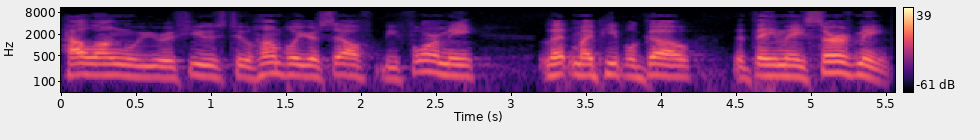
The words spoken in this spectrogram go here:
How long will you refuse to humble yourself before me? Let my people go, that they may serve me.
